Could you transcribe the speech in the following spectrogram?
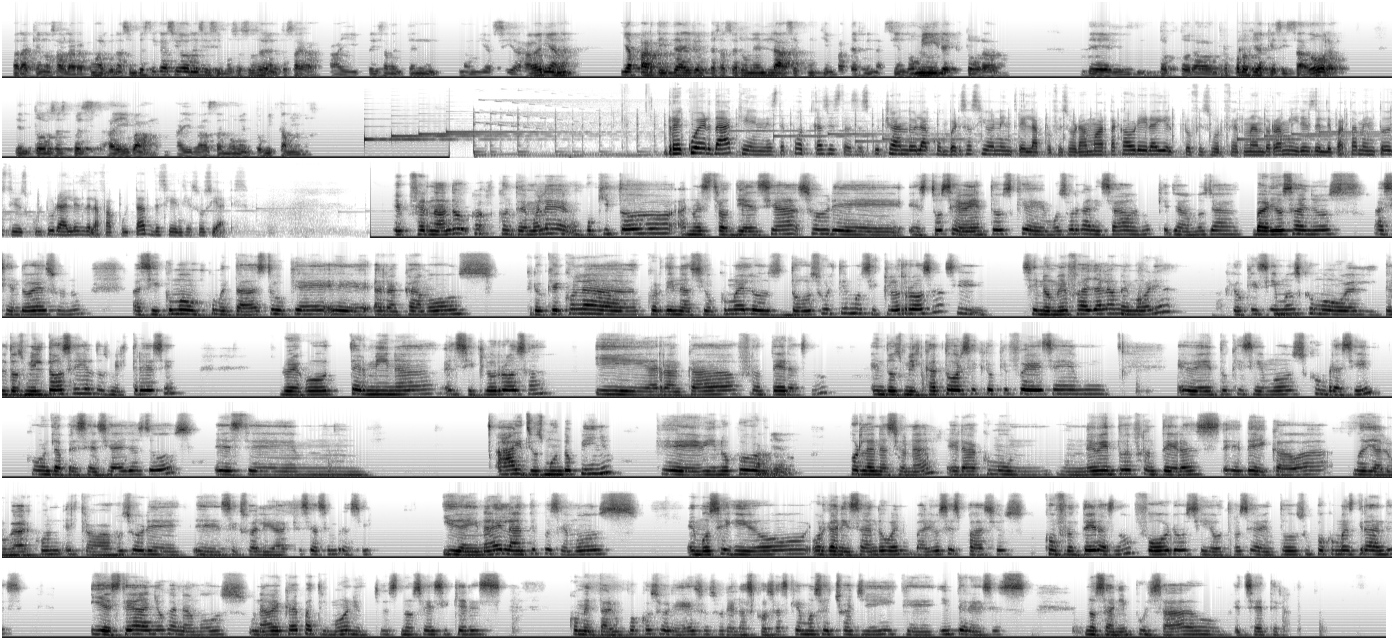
para que nos hablara con algunas investigaciones. Hicimos esos eventos ahí precisamente en la Universidad Javeriana y a partir de ahí yo empecé a hacer un enlace con quien va a terminar siendo mi directora del doctorado en antropología, que es Isadora. Entonces, pues ahí va, ahí va hasta el momento mi camino. Recuerda que en este podcast estás escuchando la conversación entre la profesora Marta Cabrera y el profesor Fernando Ramírez del Departamento de Estudios Culturales de la Facultad de Ciencias Sociales. Eh, Fernando, contémosle un poquito a nuestra audiencia sobre estos eventos que hemos organizado, ¿no? que llevamos ya varios años haciendo eso. ¿no? Así como comentabas tú que eh, arrancamos, creo que con la coordinación como de los dos últimos ciclos rosas, y si no me falla la memoria, creo que hicimos como el, el 2012 y el 2013. Luego termina el ciclo rosa y arranca Fronteras, ¿no? En 2014 creo que fue ese mm, evento que hicimos con Brasil, con la presencia de ellas dos. Este, mm, ay, Dios Mundo Piño, que vino por, por la Nacional. Era como un, un evento de fronteras eh, dedicado a, a, dialogar con el trabajo sobre eh, sexualidad que se hace en Brasil. Y de ahí en adelante, pues hemos hemos seguido organizando bueno, varios espacios con fronteras, ¿no? foros y otros eventos un poco más grandes. Y este año ganamos una beca de patrimonio. Entonces, no sé si quieres comentar un poco sobre eso, sobre las cosas que hemos hecho allí, qué intereses nos han impulsado, etcétera.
